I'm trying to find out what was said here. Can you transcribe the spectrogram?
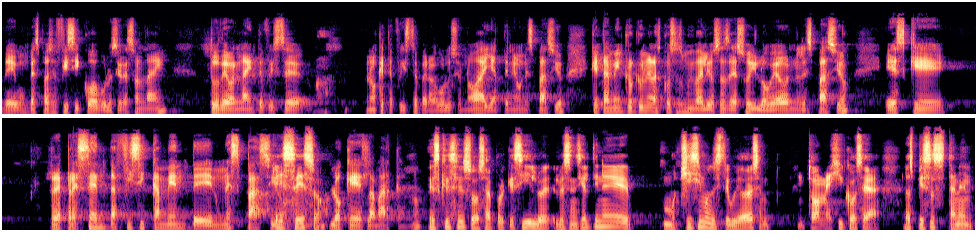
de un espacio físico, evoluciones online. Tú de online te fuiste, no que te fuiste, pero evolucionó a ya tener un espacio, que también creo que una de las cosas muy valiosas de eso, y lo veo en el espacio, es que representa físicamente en un espacio es eso. lo que es la marca, ¿no? Es que es eso, o sea, porque sí, lo, lo esencial tiene muchísimos distribuidores en en todo México. O sea, las piezas están en,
